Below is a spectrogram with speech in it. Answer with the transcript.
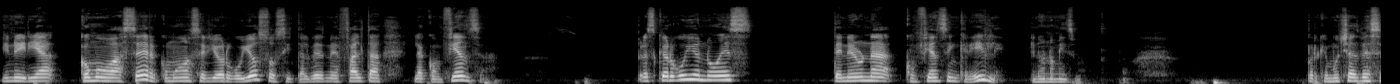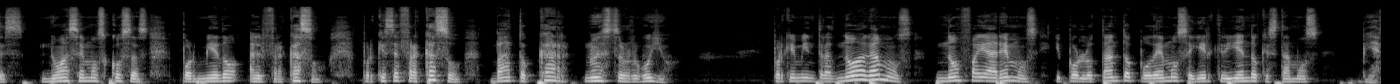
Y uno diría, ¿cómo va a ser? ¿Cómo va a ser yo orgulloso si tal vez me falta la confianza? Pero es que orgullo no es tener una confianza increíble en uno mismo. Porque muchas veces no hacemos cosas por miedo al fracaso, porque ese fracaso va a tocar nuestro orgullo porque mientras no hagamos, no fallaremos y por lo tanto podemos seguir creyendo que estamos bien.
